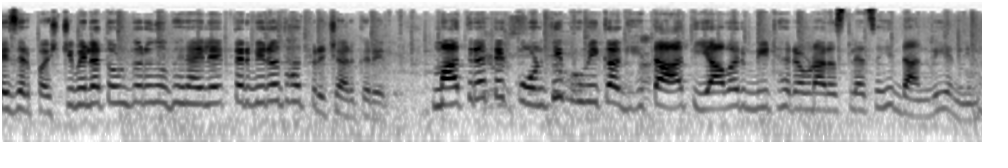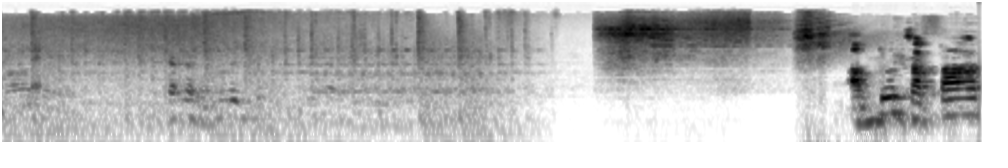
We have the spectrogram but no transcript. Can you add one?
ते जर पश्चिमेला तोंड करून उभे राहिले तर विरोधात प्रचार करेन. मात्र ते कोणती भूमिका घेतात यावर मी ठरवणार असल्याचंही दानवे यांनी म्हटलंय. अब्दुल सत्तार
